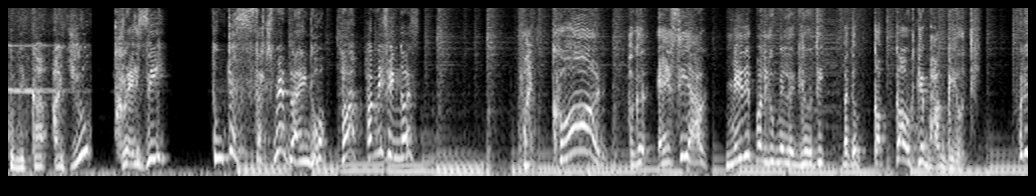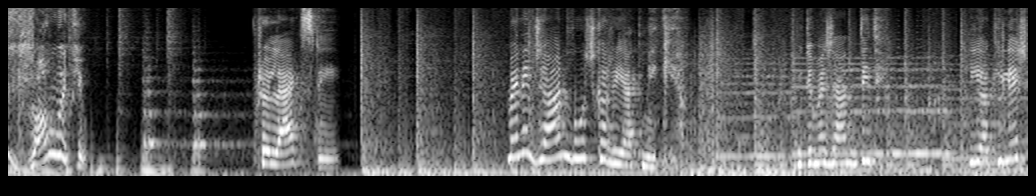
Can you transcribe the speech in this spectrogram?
कुनिका आर यू क्रेजी तुम क्या सच में ब्लाइंड हो? हाँ how many fingers my God अगर ऐसी आग मेरे पल्लू में लगी होती मैं तो कब का उठ के भाग गई होती। What is wrong with you relax डी मैंने जानबूझकर रिएक्ट नहीं किया। क्योंकि मैं जानती थी कि अखिलेश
